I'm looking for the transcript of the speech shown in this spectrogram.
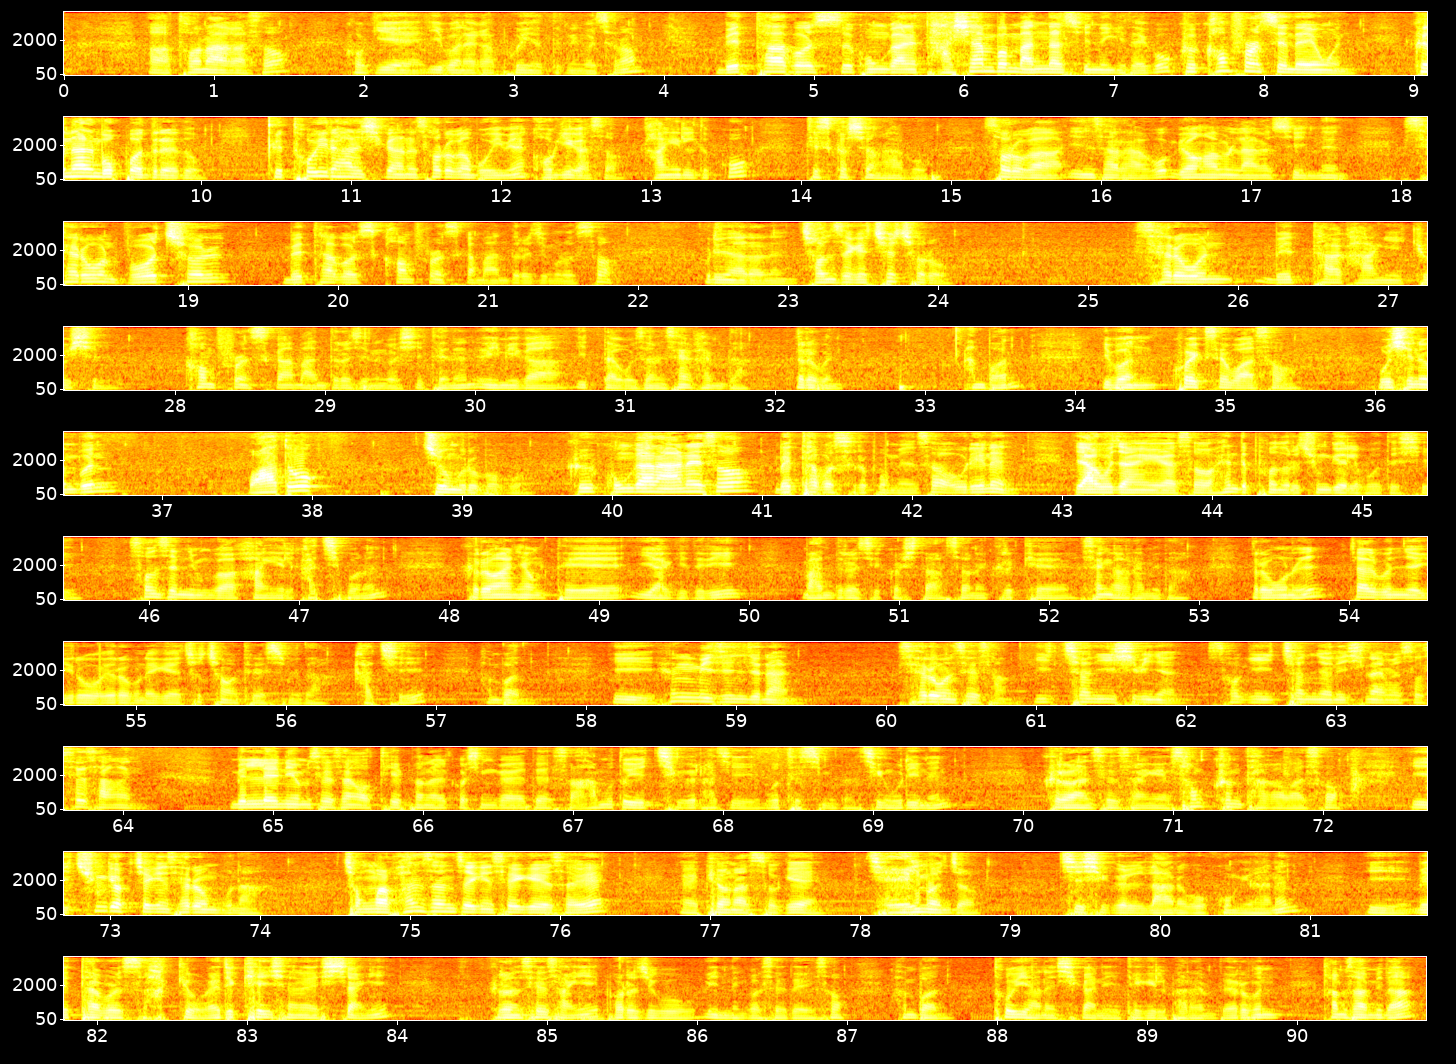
아, 더 나아가서 거기에 이번에가 보여드리는 것처럼 메타버스 공간에 다시 한번 만날 수 있는 게 되고 그 컨퍼런스의 내용은 그날 못 보더라도 그 토의를 하는 시간을 서로가 모이면 거기 가서 강의를 듣고 discussion하고 서로가 인사를 하고 명함을 나눌 수 있는 새로운 virtual 메타버스 컨퍼런스가 만들어짐으로써 우리나라는 전 세계 최초로 새로운 메타 강의 교실 컨퍼런스가 만들어지는 것이 되는 의미가 있다고 저는 생각합니다. 여러분 한번 이번 코엑스에 와서 오시는 분 와도 줌으로 보고 그 공간 안에서 메타버스를 보면서 우리는 야구장에 가서 핸드폰으로 중계를 보듯이 선생님과 강의를 같이 보는 그러한 형태의 이야기들이 만들어질 것이다. 저는 그렇게 생각을 합니다. 여러분 오늘 짧은 얘기로 여러분에게 초청을 드렸습니다. 같이 한번 이 흥미진진한 새로운 세상 2022년 서기 2000년이 지나면서 세상은 밀레니엄 세상 어떻게 변할 것인가에 대해서 아무도 예측을 하지 못했습니다. 지금 우리는 그러한 세상에 성큼 다가와서 이 충격적인 새로운 문화 정말 환선적인 세계에서의 에, 변화 속에 제일 먼저 지식을 나누고 공유하는 이 메타버스 학교 에듀케이션의 시장이 그런 세상이 벌어지고 있는 것에 대해서 한번 토의하는 시간이 되길 바랍니다. 여러분 감사합니다.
